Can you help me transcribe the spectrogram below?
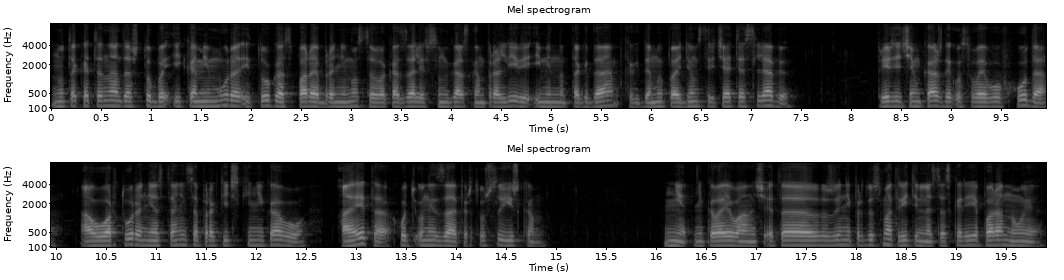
Ну так это надо, чтобы и Камимура, и Тога с парой броненосцев оказались в Сунгарском проливе именно тогда, когда мы пойдем встречать ослябю. Прежде чем каждый у своего входа, а у Артура не останется практически никого. А это, хоть он и заперт, уж слишком. Нет, Николай Иванович, это же не предусмотрительность, а скорее паранойя.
